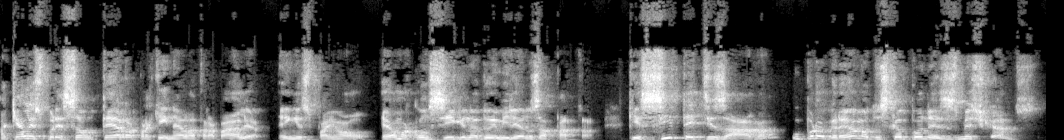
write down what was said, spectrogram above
Aquela expressão terra para quem nela trabalha, em espanhol, é uma consigna do Emiliano Zapata que sintetizava o programa dos camponeses mexicanos.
